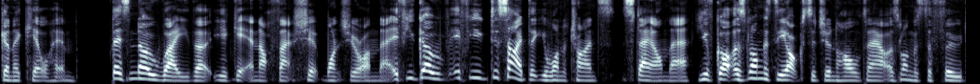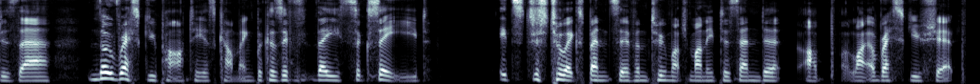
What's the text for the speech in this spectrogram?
gonna kill him. There's no way that you're getting off that ship once you're on there. If you go if you decide that you want to try and stay on there you've got as long as the oxygen holds out as long as the food is there no rescue party is coming because if they succeed it's just too expensive and too much money to send it up like a rescue ship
